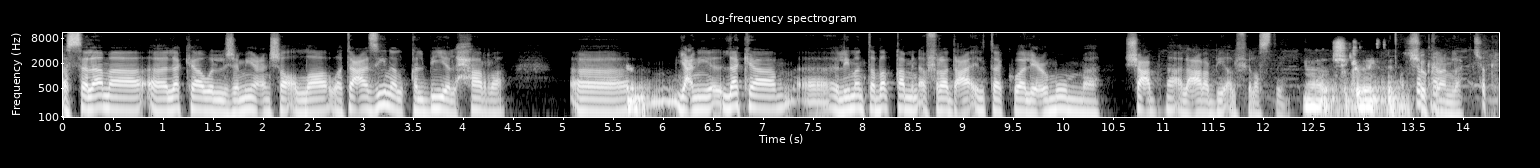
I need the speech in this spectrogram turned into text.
السلامة لك والجميع إن شاء الله. وتعازينا القلبية الحارة يعني لك لمن تبقى من أفراد عائلتك ولعموم شعبنا العربي الفلسطيني. شكرا شكرا, شكرا لك. شكرا.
